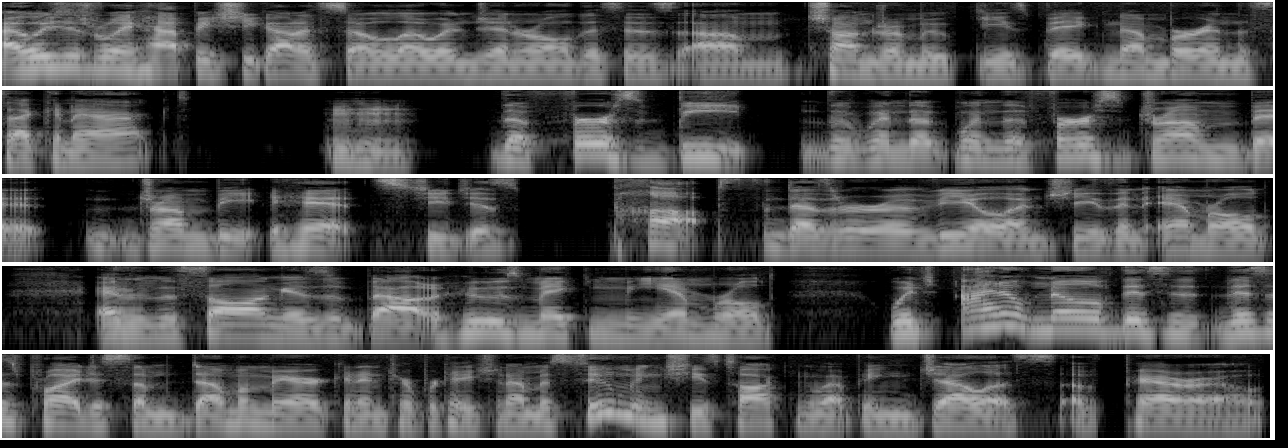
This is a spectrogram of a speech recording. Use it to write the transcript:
I was just really happy she got a solo in general. This is um Chandramukhi's big number in the second act. hmm The first beat, the, when the when the first drum bit drum beat hits, she just pops and does a reveal, and she's an emerald. And then the song is about who's making me emerald. Which I don't know if this is this is probably just some dumb American interpretation. I'm assuming she's talking about being jealous of Paro,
